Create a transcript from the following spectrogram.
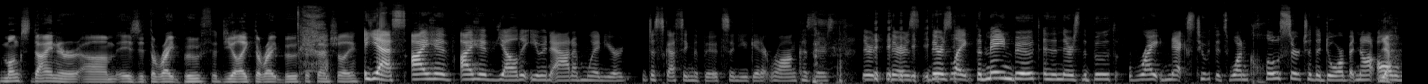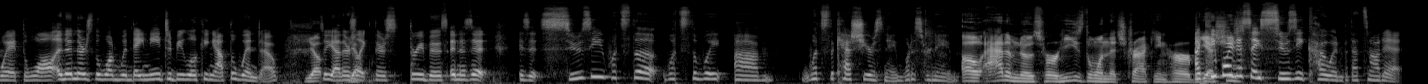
Monk's Diner um, is it the right booth? Do you like the right booth essentially? Yes, I have I have yelled at you and Adam when you're discussing the booths and you get it wrong because there's there there's there's like the main booth and then there's the booth right next to it that's one closer to the door but not all Yeah. the way at the wall and then there's the one when they need to be looking out the window. Yep, So yeah, there's yep. like there's three booths and is it is it Susie? What's the what's the wait um what's the cashier's name? What is her name? Oh, Adam knows her. He's the one that's tracking her. I yeah, keep wanting to say Susie Cohen, but that's not it.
